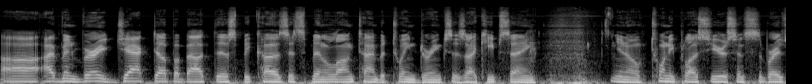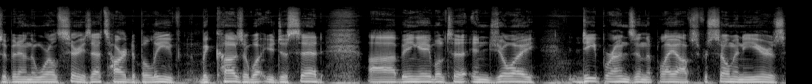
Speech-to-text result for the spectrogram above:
Uh, I've been very jacked up about this because it's been a long time between drinks, as I keep saying. You know, 20 plus years since the Braves have been in the World Series. That's hard to believe because of what you just said. Uh, being able to enjoy deep runs in the playoffs for so many years.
